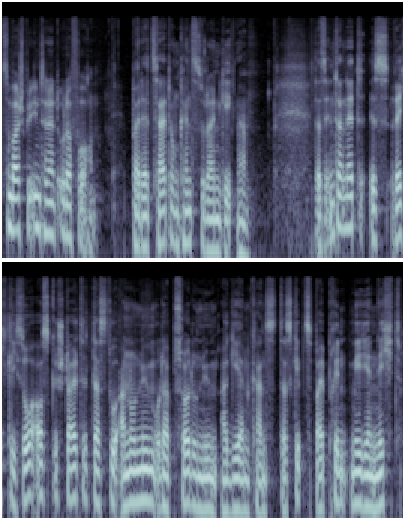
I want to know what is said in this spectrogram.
zum Beispiel Internet oder Foren? Bei der Zeitung kennst du deinen Gegner. Das Internet ist rechtlich so ausgestaltet, dass du anonym oder pseudonym agieren kannst. Das gibt es bei Printmedien nicht.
